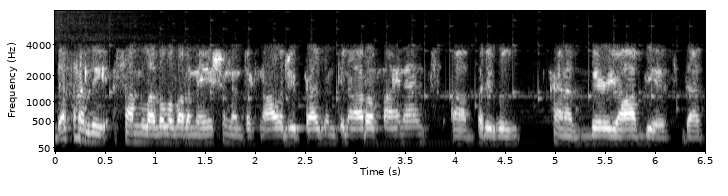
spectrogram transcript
definitely some level of automation and technology present in auto finance, uh, but it was kind of very obvious that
